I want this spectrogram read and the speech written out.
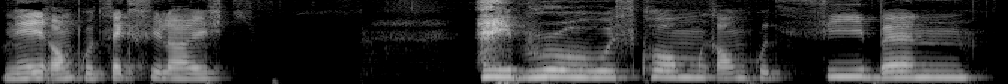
Ne, Raumcode 6 vielleicht. Hey Bros, komm, Raumcode 7.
